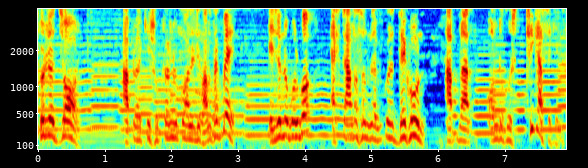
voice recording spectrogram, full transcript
শরীরের জ্বর। আপনার কি শুক্রাণুর কোয়ালিটি ভালো থাকবে? এই জন্য বলব, একটা আল্ট্রাসোনোগ্রাফি করে দেখুন আপনার অন্ডকোষ ঠিক আছে কিনা।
